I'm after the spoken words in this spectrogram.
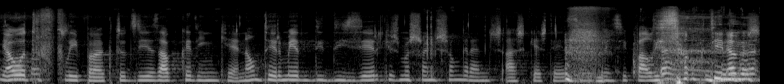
e há outro Filipa, que tu dizias há bocadinho, que é não ter medo de dizer que os meus sonhos são grandes. Acho que esta é a principal lição que tiramos,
